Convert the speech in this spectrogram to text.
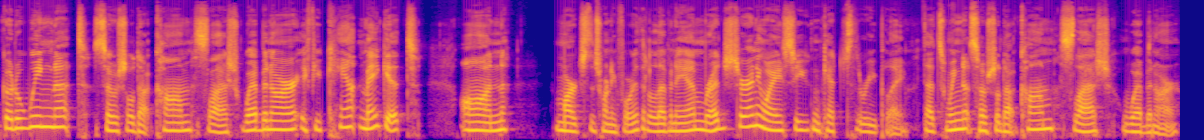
go to wingnutsocial.com com slash webinar. If you can't make it on March the 24th at 11 a.m., register anyway so you can catch the replay. That's wingnutsocial.com slash webinar.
